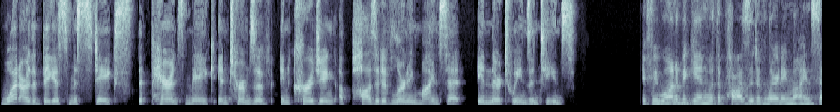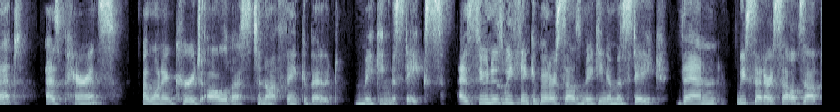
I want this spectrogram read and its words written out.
What are the biggest mistakes that parents make in terms of encouraging a positive learning mindset in their tweens and teens? If we want to begin with a positive learning mindset as parents, I want to encourage all of us to not think about making mistakes as soon as we think about ourselves making a mistake, then we set ourselves up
